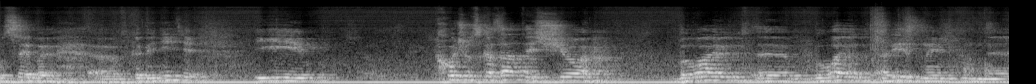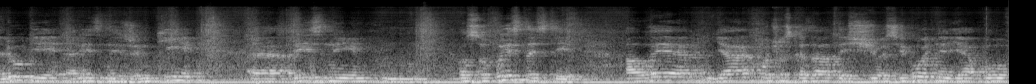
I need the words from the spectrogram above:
у себе в кабінеті. І хочу сказати, що бувають, е, бувають різні люди, різні жінки, е, різні особистості, але я хочу сказати, що сьогодні я був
